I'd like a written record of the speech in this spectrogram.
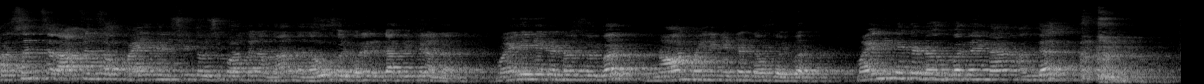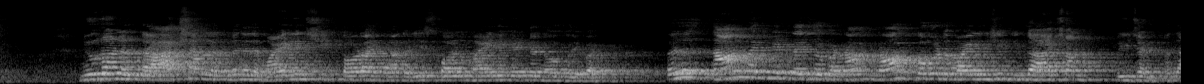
Presence or absence of myelinated sheet வச்சு பார்த்தோம்னா இந்த நர்வ் ஃபைபரை ரெண்டாக பிரிக்கிறாங்க. Myelinated nerve fiber non myelinated nerve fiber myelinated nerve பார்த்தீங்கன்னா அந்த நியூரான்ல இருக்கிற ஆக்ஷான்ல இருந்து இந்த மைலின் ஷீட் தோராய்னா that is called myelinated nerve fiber அது நான் மைலினேட்டட் நர்வ் ஃபைபர்னா நாட் கவர்டு மைலின் ஷீட் இந்த ஆக்ஷான் ரீஜன் அந்த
